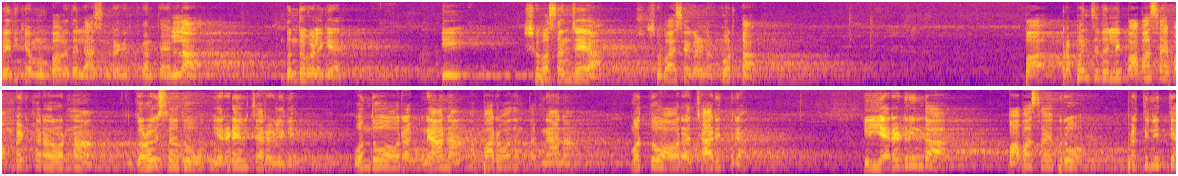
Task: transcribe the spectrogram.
ವೇದಿಕೆ ಮುಂಭಾಗದಲ್ಲಿ ಆಸೀನರಾಗಿರ್ತಕ್ಕಂಥ ಎಲ್ಲ ಬಂಧುಗಳಿಗೆ ಈ ಶುಭ ಸಂಜೆಯ ಶುಭಾಶಯಗಳನ್ನ ಕೋರ್ತಾ, ಬಾ, ಪ್ರಪಂಚದಲ್ಲಿ ಬಾಬಾ ಸಾಹೇಬ್ ಅಂಬೇಡ್ಕರ್ ಅವರನ್ನ ಗೌರವಿಸೋದು ಎರಡೇ ವಿಚಾರಗಳಿಗೆ. ಒಂದು, ಅವರ ಜ್ಞಾನ ಅಪಾರವಾದಂಥ ಜ್ಞಾನ, ಮತ್ತು ಅವರ ಚಾರಿತ್ರ್ಯ. ಈ ಎರಡರಿಂದ ಬಾಬಾ ಸಾಹೇಬರು ಪ್ರತಿನಿತ್ಯ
